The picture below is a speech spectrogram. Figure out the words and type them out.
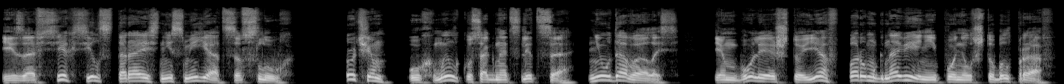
изо всех сил стараясь не смеяться вслух. Впрочем, ухмылку согнать с лица не удавалось, тем более, что я в пару мгновений понял, что был прав.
